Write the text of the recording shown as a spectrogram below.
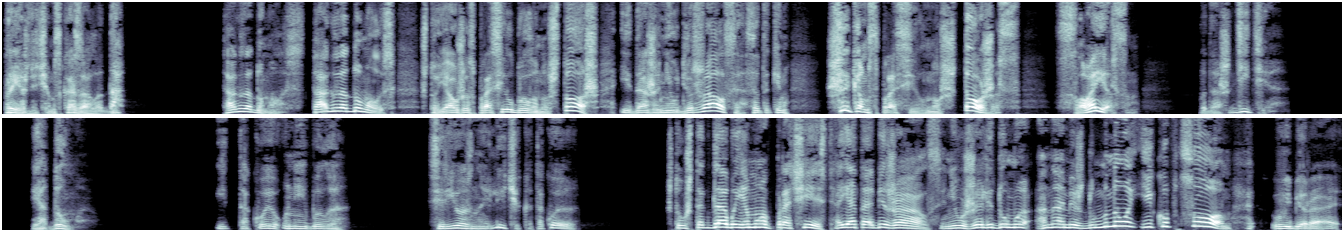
прежде чем сказала «да». Так задумалась, так задумалась, что я уже спросил было «ну что ж», и даже не удержался, с таким шиком спросил «ну что же с словоерсом?» «Подождите, я думаю». И такое у ней было серьезное личико, такое, что уж тогда бы я мог прочесть, а я-то обижался. Неужели, думаю, она между мной и купцом выбирает?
